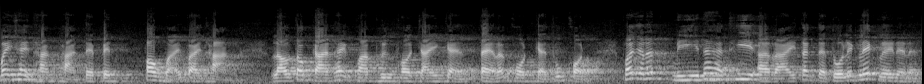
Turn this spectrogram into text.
ไม่ใช่ทางผ่านแต่เป็นเป้าหมายปลายทาง เราต้องการให้ความพึงพอใจแก่แต่ละคนแก่ทุกคน เพราะฉะนั้นมีหน้าที่อะไรตั้งแต่ตัวเล็ก ๆ เลยเนี่ยนะ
